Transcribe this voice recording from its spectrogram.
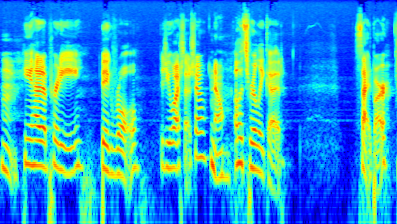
Hmm. He had a pretty big role. Did you watch that show? No. Oh, it's really good. Sidebar.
